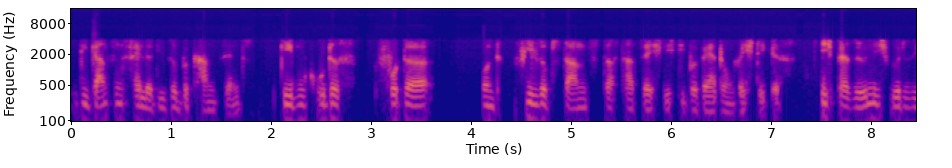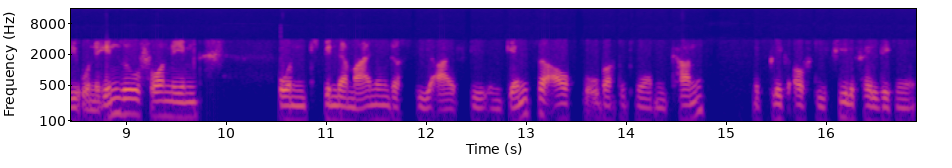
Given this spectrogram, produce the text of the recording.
die ganzen Fälle, die so bekannt sind, geben gutes Futter und viel Substanz, dass tatsächlich die Bewertung richtig ist. Ich persönlich würde sie ohnehin so vornehmen und bin der Meinung, dass die AfD in Gänze auch beobachtet werden kann mit Blick auf die vielfältigen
